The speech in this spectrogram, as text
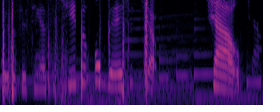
por vocês terem assistido. Um beijo, tchau. Tchau. tchau.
